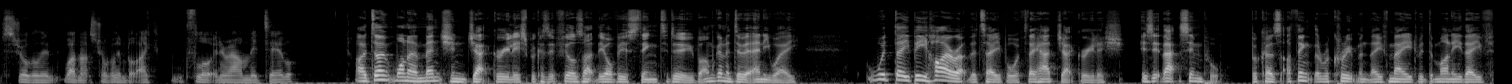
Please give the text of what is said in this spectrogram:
struggling. Well, not struggling, but like floating around mid table. I don't want to mention Jack Grealish because it feels like the obvious thing to do, but I'm going to do it anyway would they be higher up the table if they had Jack Grealish? Is it that simple? Because I think the recruitment they've made with the money they've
